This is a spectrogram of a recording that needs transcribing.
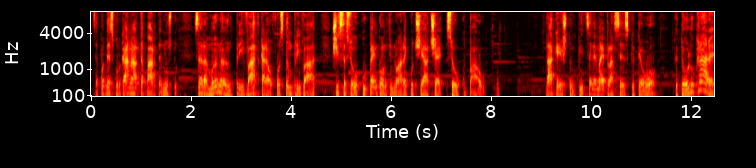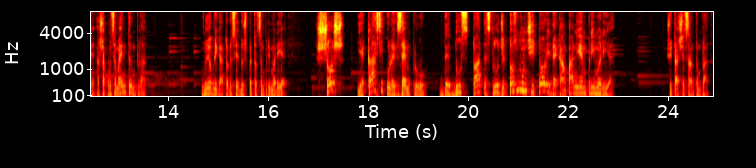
Se pot descurca în altă parte, nu știu. Să rămână în privat, care au fost în privat și să se ocupe în continuare cu ceea ce se ocupau. Dacă ești tâmpit, să le mai plasezi câte o, câte o lucrare, așa cum se mai întâmplă. Nu e obligatoriu să-i duci pe toți în primărie. Șoș e clasicul exemplu de dus toate slugile, toți muncitorii de campanie în primărie. Și uitați ce s-a întâmplat.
